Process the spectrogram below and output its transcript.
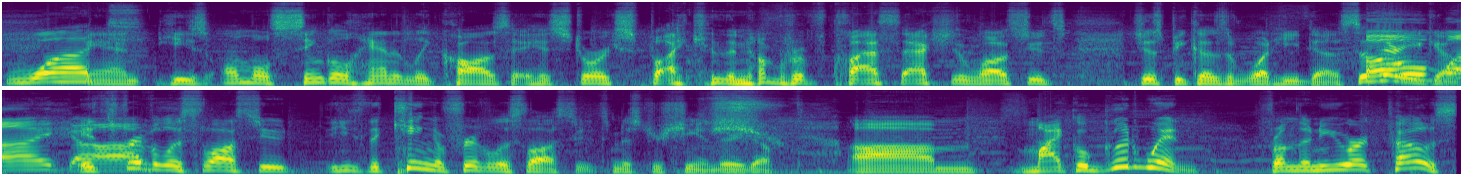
What? And he's almost single handedly caused a historic spike in the number of class action lawsuits just because of what he does. So there Oh you go. my It's frivolous lawsuit. He's the king of frivolous lawsuits, Mr. Sheehan. There you go. Um, Michael Goodwin from the New York Post.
